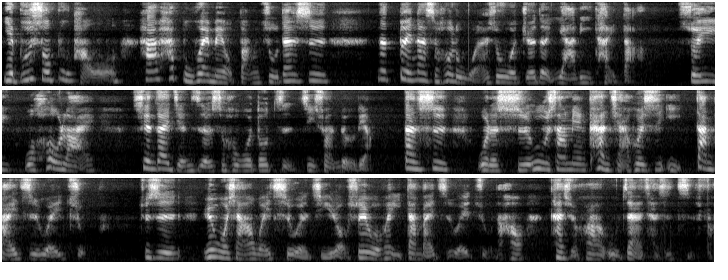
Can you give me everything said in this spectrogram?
也不是说不好哦，它它不会没有帮助，但是那对那时候的我来说，我觉得压力太大，所以我后来现在减脂的时候，我都只计算热量，但是我的食物上面看起来会是以蛋白质为主。就是因为我想要维持我的肌肉，所以我会以蛋白质为主，然后碳水化合物再才是脂肪。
